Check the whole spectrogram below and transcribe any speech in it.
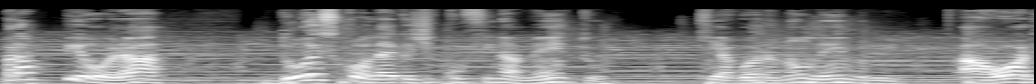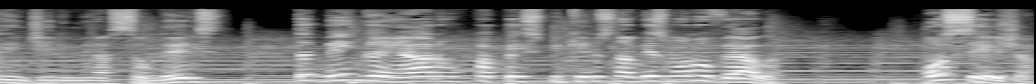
para piorar, dois colegas de confinamento, que agora não lembro a ordem de eliminação deles, também ganharam papéis pequenos na mesma novela. Ou seja,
